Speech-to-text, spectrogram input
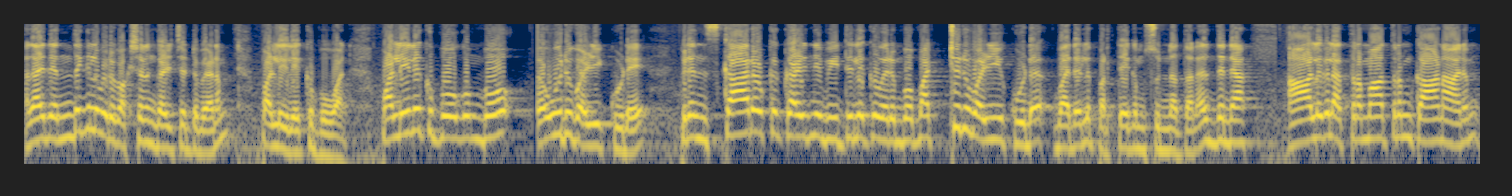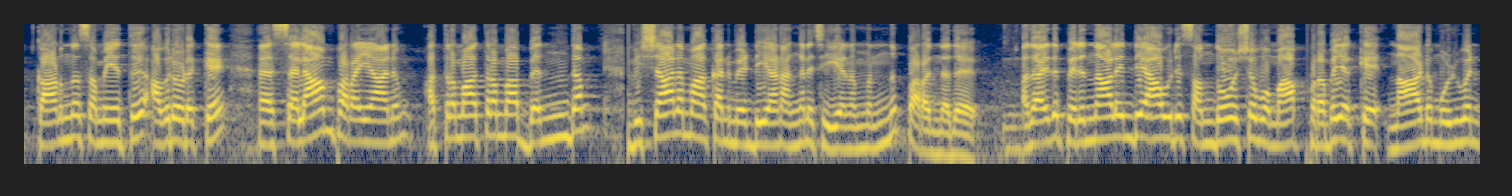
അതായത് എന്തെങ്കിലും ഒരു ഭക്ഷണം കഴിച്ചിട്ട് വേണം പള്ളിയിലേക്ക് പോകാൻ പള്ളിയിലേക്ക് പോകുമ്പോൾ ഒരു വഴി കൂടെ പിന്നെ നിസ്കാരമൊക്കെ കഴിഞ്ഞ് വീട്ടിലേക്ക് വരുമ്പോൾ മറ്റൊരു വഴി കൂടെ വരൽ പ്രത്യേകം സുന്നത്താണ്. എന്തിനാ ആളുകൾ അത്രമാത്രം കാണാനും കാണുന്ന സമയത്ത് അവരോടൊക്കെ സലാം പറയാനും അത്രമാത്രം ആ ബന്ധം വിശാലമാക്കാൻ വേണ്ടിയാണ് അങ്ങനെ ചെയ്യണമെന്ന് പറഞ്ഞത്. അതായത് പെരുന്നാളിന്റെ ആ ഒരു സന്തോഷവും ആ പ്രഭയൊക്കെ നാട് മുഴുവൻ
